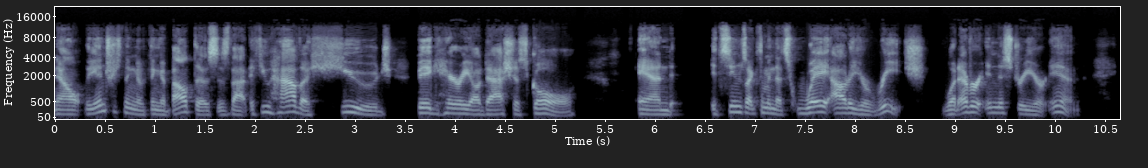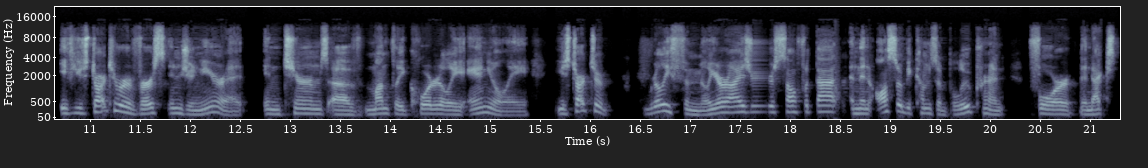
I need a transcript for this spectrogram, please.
Now, the interesting thing about this is that if you have a huge, big, hairy, audacious goal, and it seems like something that's way out of your reach, whatever industry you're in, if you start to reverse engineer it in terms of monthly, quarterly, annually, you start to really familiarize yourself with that and then also becomes a blueprint for the next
